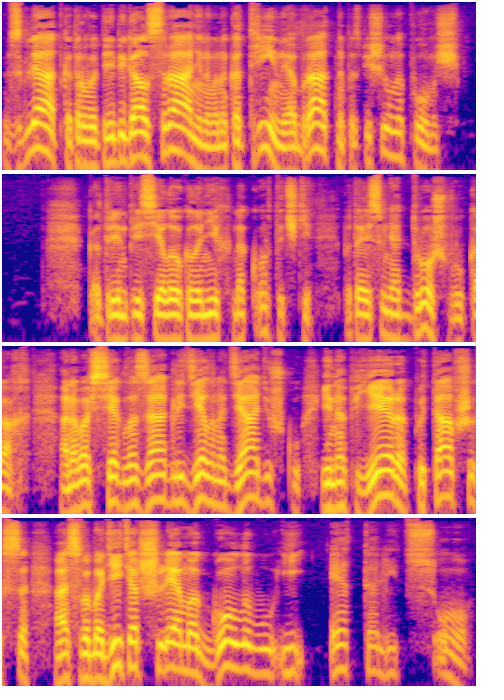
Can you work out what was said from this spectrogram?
взгляд которого перебегал с раненого на Катрин и обратно поспешил на помощь. Катрин присела около них на корточки, пытаясь унять дрожь в руках. Она во все глаза глядела на дядюшку и на Пьера, пытавшихся освободить от шлема голову и это лицо.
